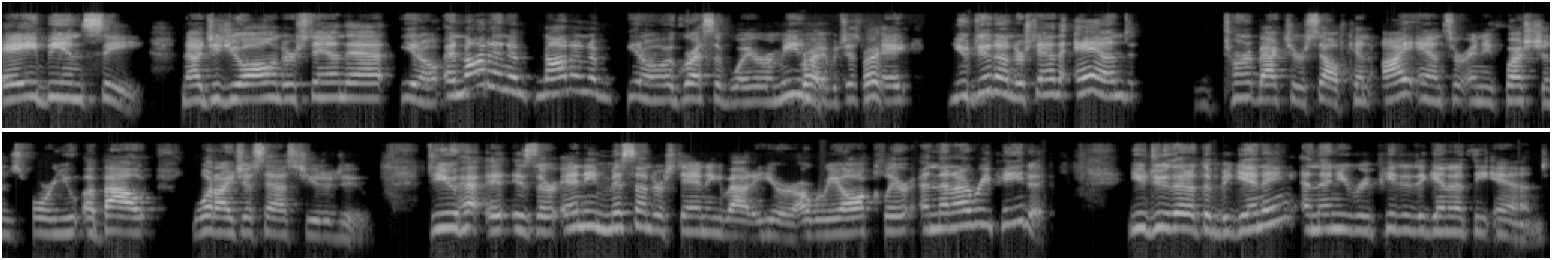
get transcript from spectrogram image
A, B, and C. Now, did you all understand that? You know, and not in a not in a you know aggressive way or a mean right, way, but just right. okay, you did understand, and turn it back to yourself. Can i answer any questions for you about what i just asked you to do? Do you have is there any misunderstanding about it here? Are we all clear? And then i repeat it. You do that at the beginning and then you repeat it again at the end.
